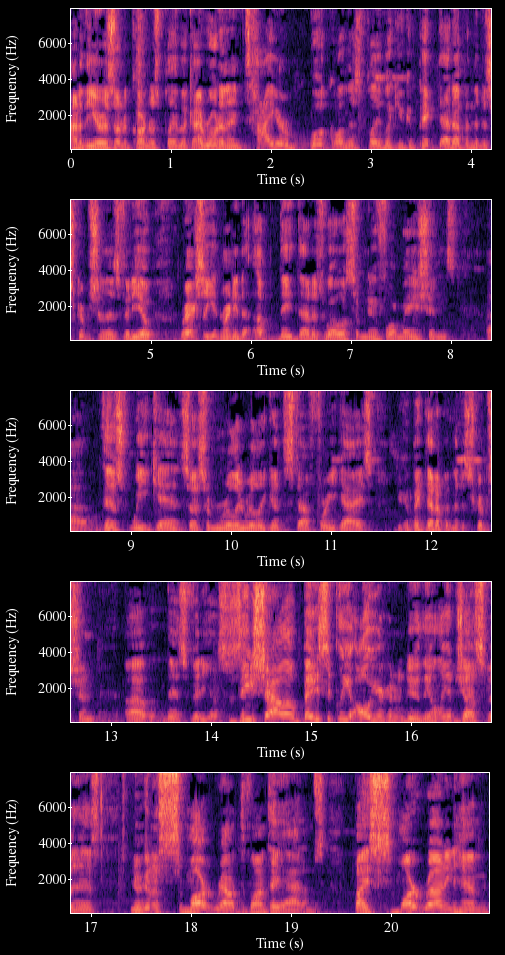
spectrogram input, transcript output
out of the Arizona Cardinals playbook. I wrote an entire book on this playbook. You can pick that up in the description of this video. We're actually getting ready to update that as well with some new formations uh, this weekend. So some really, really good stuff for you guys. You can pick that up in the description of this video. So Z Shallow, basically all you're going to do, the only adjustment is you're going to smart route Davante Adams by smart routing him,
